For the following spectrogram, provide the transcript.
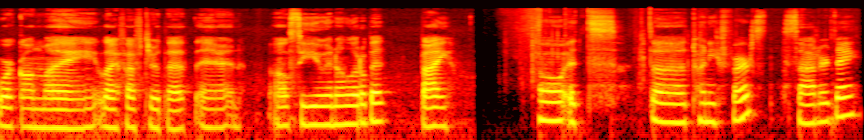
work on my life after death, and I'll see you in a little bit. Bye. Oh, it's the 21st, Saturday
